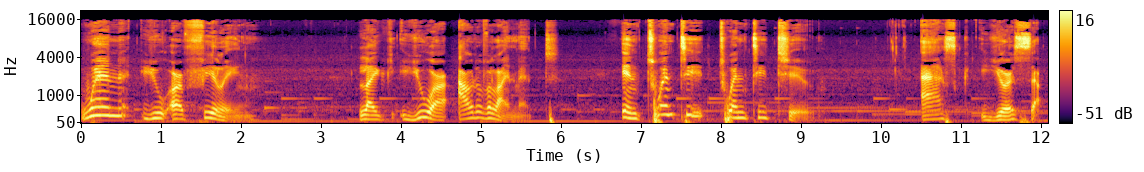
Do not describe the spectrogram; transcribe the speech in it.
When you are feeling like you are out of alignment in 2022, ask yourself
